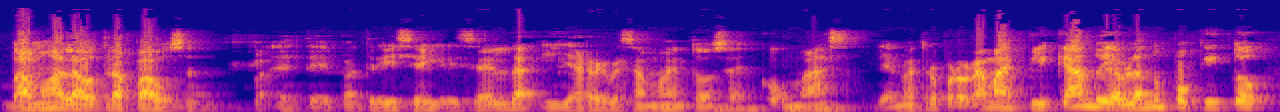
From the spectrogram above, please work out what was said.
Vamos a la otra pausa, este, Patricia y Griselda, y ya regresamos entonces con más de nuestro programa, explicando y hablando un poquito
